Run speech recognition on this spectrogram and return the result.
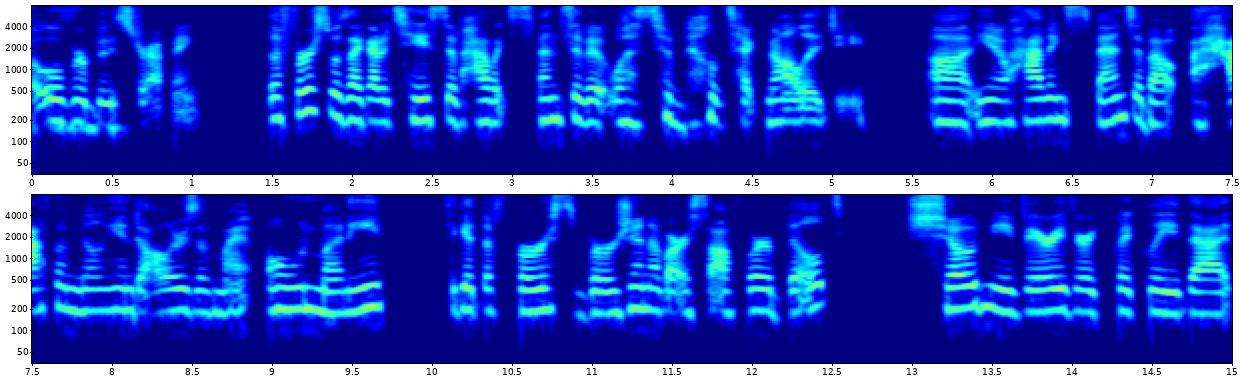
over bootstrapping. The first was I got a taste of how expensive it was to build technology. Uh, you know, having spent about a half a million dollars of my own money to get the first version of our software built showed me very, very quickly that,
